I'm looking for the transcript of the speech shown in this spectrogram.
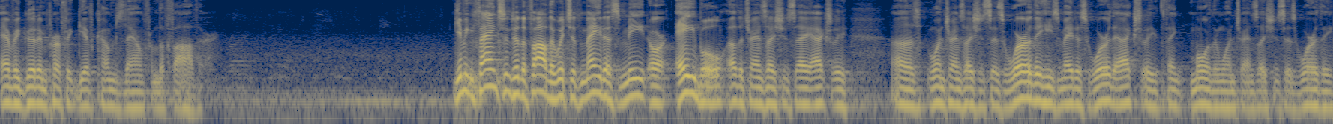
Every good and perfect gift comes down from the Father. Giving thanks unto the Father, which hath made us meet or able, other translations say actually, uh, one translation says worthy. He's made us worthy. I actually think more than one translation says worthy.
